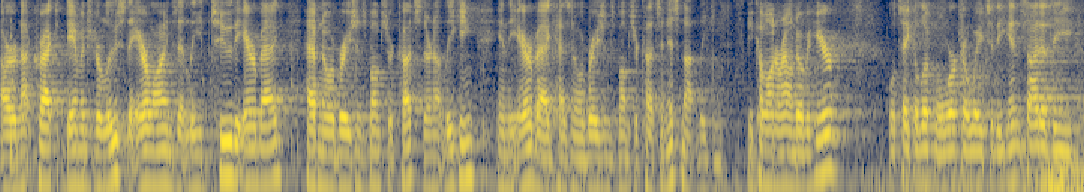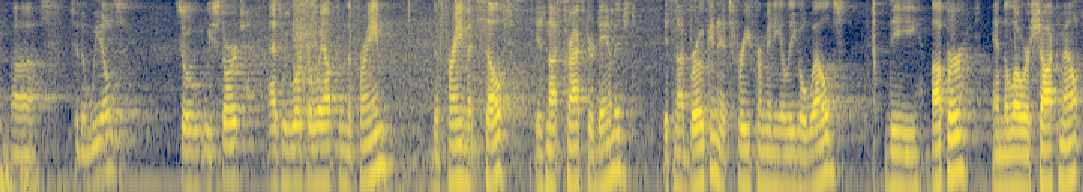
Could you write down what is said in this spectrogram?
are not cracked, damaged, or loose. The air lines that lead to the airbag have no abrasions, bumps, or cuts. They're not leaking, and the airbag has no abrasions, bumps, or cuts, and it's not leaking. If you come on around over here, we'll take a look. We'll work our way to the inside of the uh, to the wheels. So we start as we work our way out from the frame. The frame itself is not cracked or damaged. It's not broken. It's free from any illegal welds. The upper and the lower shock mount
